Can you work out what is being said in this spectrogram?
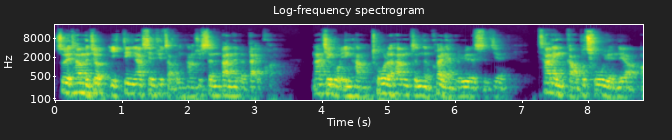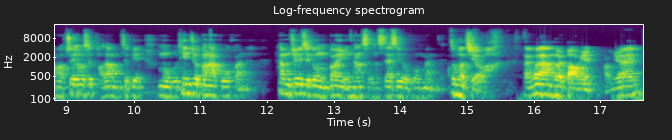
所以他们就一定要先去找银行去申办那个贷款。那结果银行拖了他们整整快两个月的时间，差点搞不出原料，哦，最后是跑到我们这边，我们五天就帮他拨款了。他们就一直跟我们抱怨银行审核实在是有够慢的，这么久，难怪他们会抱怨。哦，原来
